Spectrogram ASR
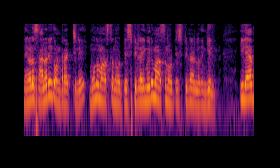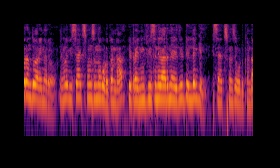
നിങ്ങളുടെ സാലറി കോൺട്രാക്റ്റിൽ മൂന്ന് മാസത്തെ നോട്ടീസ് പീരീഡ് അല്ലെങ്കിൽ ഒരു മാസം നോട്ടീസ് പീരീഡ് ഉള്ളതെങ്കിൽ ഈ ലേബർ എന്ത് പറയുന്നവരോ നിങ്ങൾ വിസ എക്സ്പെൻസ് ഒന്നും കൊടുക്കണ്ട. ഈ ട്രെയിനിങ് ഫീസിന്റെ കാര്യം എഴുതിയിട്ടില്ലെങ്കിൽ വിസ എക്സ്പെൻസ് കൊടുക്കണ്ട.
